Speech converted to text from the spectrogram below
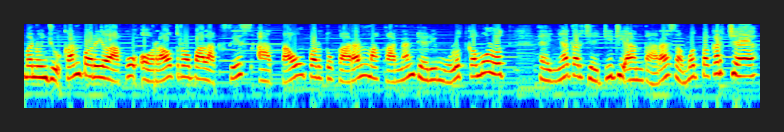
menunjukkan perilaku oral tropalaksis atau pertukaran makanan dari mulut ke mulut hanya terjadi di antara semut pekerja.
